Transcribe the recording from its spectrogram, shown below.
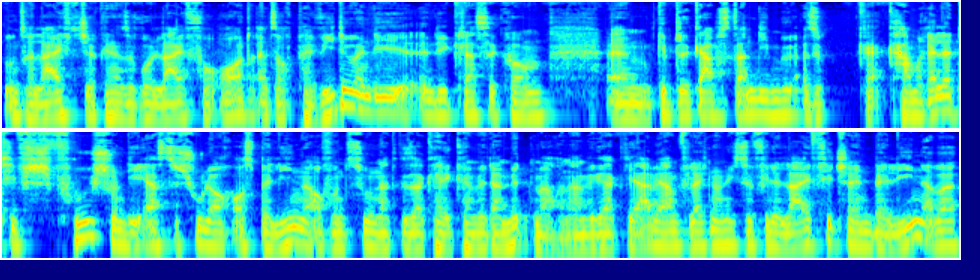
unsere Live-Teacher können ja sowohl live vor Ort als auch per Video in die, in die Klasse kommen, ähm, gab es dann die, also kam relativ früh schon die erste Schule auch aus Berlin auf uns zu und hat gesagt, hey, können wir da mitmachen? Dann haben wir gesagt, ja, wir haben vielleicht noch nicht so viele Live-Feature in Berlin, aber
